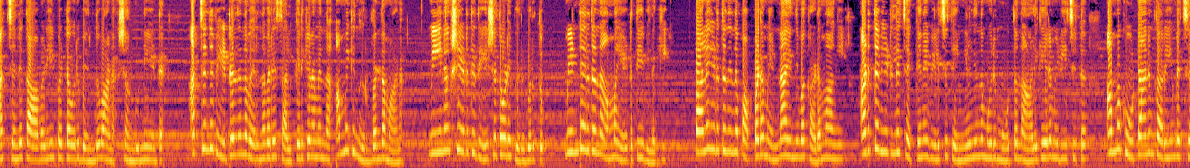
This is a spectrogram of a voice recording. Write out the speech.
അച്ഛന്റെ താവഴിയിൽപ്പെട്ട ഒരു ബന്ധുവാണ് ശങ്കുണ്ണിയേട്ടൻ അച്ഛന്റെ വീട്ടിൽ നിന്ന് വരുന്നവരെ സൽക്കരിക്കണമെന്ന് അമ്മയ്ക്ക് നിർബന്ധമാണ്. മീനാക്ഷി എടുത്ത് ദേഷ്യത്തോടെ പിറുപിറുത്തു. മിണ്ടരുതെന്ന് അമ്മ ഏട്ടത്തിയെ വിലക്കി. പലയിടത്തു നിന്ന് പപ്പടം എണ്ണ എന്നിവ കടം വാങ്ങി അടുത്ത വീട്ടിലെ ചെക്കനെ വിളിച്ച് തെങ്ങിൽ നിന്നും ഒരു മൂത്ത നാളികേരം ഇടിയിച്ചിട്ട് അമ്മ കൂട്ടാനും കറിയും വെച്ച്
